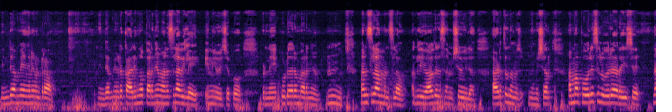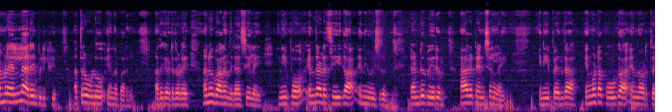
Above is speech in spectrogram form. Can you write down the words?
നിന്റെ അമ്മ എങ്ങനെ ഉണ്ടാ നിന്റെ അമ്മയുടെ കാര്യങ്ങൾ പറഞ്ഞാൽ മനസ്സിലാവില്ലേ? എന്ന് ചോദിച്ചപ്പോൾ ഉടനെ കൂട്ടുകാരൻ പറഞ്ഞു മനസ്സിലാവും മനസ്സിലാവും. അതിൽ യാതൊരു സംശയവുമില്ല അടുത്ത നിമിഷം അമ്മ പോലീസിൽ വിവരം അറിയിച്ച് നമ്മളെ എല്ലാവരെയും പിടിക്കും. അത്രേ ഉള്ളൂ എന്ന് പറഞ്ഞു. അത് കേട്ടതോടെ അനുഭാഗം നിരാശയിലായി. ഇനിയിപ്പോൾ എന്താടാ ചെയ്യുക? എന്ന് ചോദിച്ചതും രണ്ടുപേരും ആകെ ടെൻഷനിലായി. ഇനിയിപ്പോൾ എന്താ? എങ്ങോട്ടാണ് പോവുക എന്നോർത്ത്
